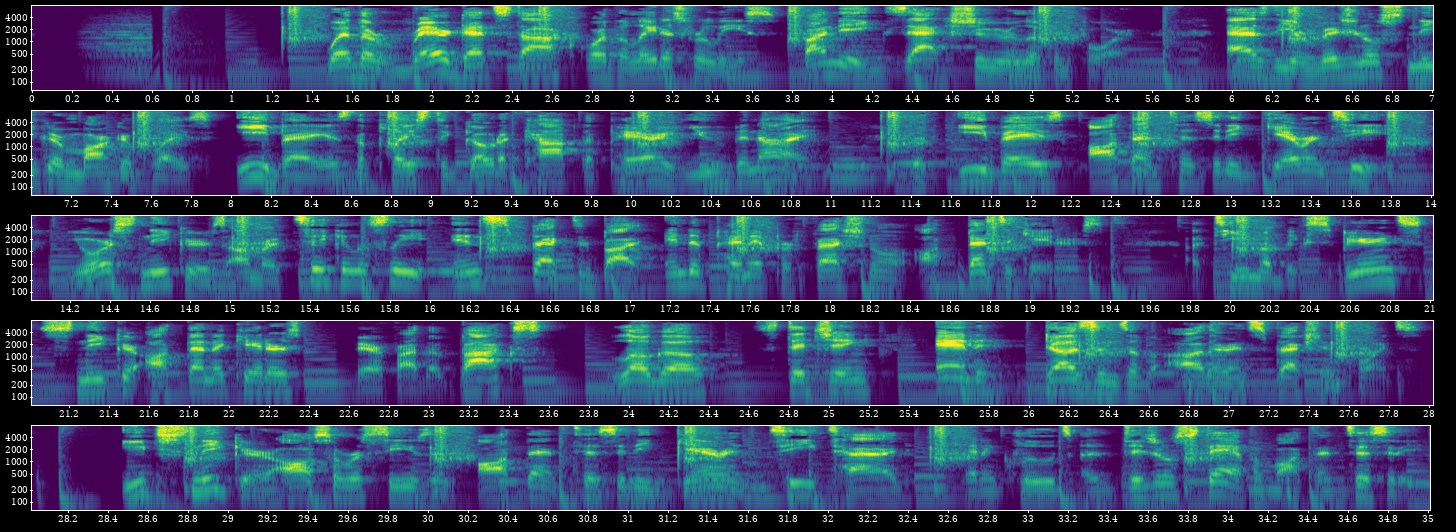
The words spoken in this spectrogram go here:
Whether rare dead stock or the latest release, find the exact shoe you're looking for. As the original sneaker marketplace, eBay is the place to go to cop the pair you've been eyeing. With eBay's authenticity guarantee, your sneakers are meticulously inspected by independent professional authenticators. A team of experienced sneaker authenticators verify the box, logo, stitching, and dozens of other inspection points. Each sneaker also receives an authenticity guarantee tag that includes a digital stamp of authenticity.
